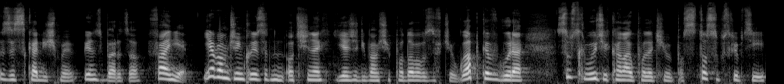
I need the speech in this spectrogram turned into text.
zyskaliśmy, więc bardzo fajnie. Ja Wam dziękuję za ten odcinek. Jeżeli Wam się podobał, zostawcie łapkę w górę. Subskrybujcie kanał, polecimy po 100 subskrypcji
